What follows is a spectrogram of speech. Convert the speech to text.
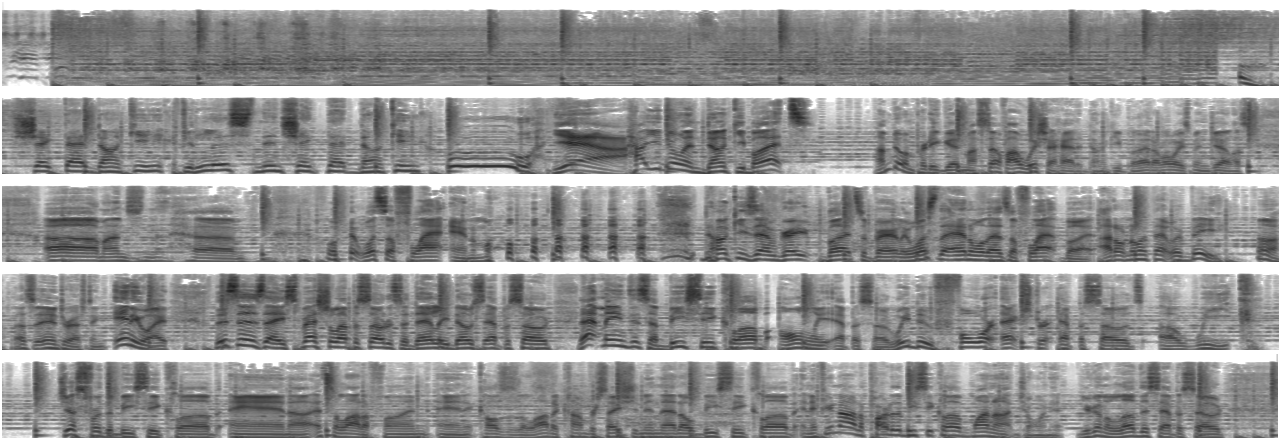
Ooh, shake that donkey. If you're listening, shake that donkey. Ooh, yeah. How you doing, donkey butts? I'm doing pretty good myself. I wish I had a donkey butt. I've always been jealous. Uh, mine's, uh, what's a flat animal? Donkeys have great butts, apparently. What's the animal that has a flat butt? I don't know what that would be. Huh, that's interesting. Anyway, this is a special episode. It's a daily dose episode. That means it's a BC Club only episode. We do four extra episodes a week just for the BC Club, and uh, it's a lot of fun, and it causes a lot of conversation in that old BC Club. And if you're not a part of the BC Club, why not join it? You're going to love this episode.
